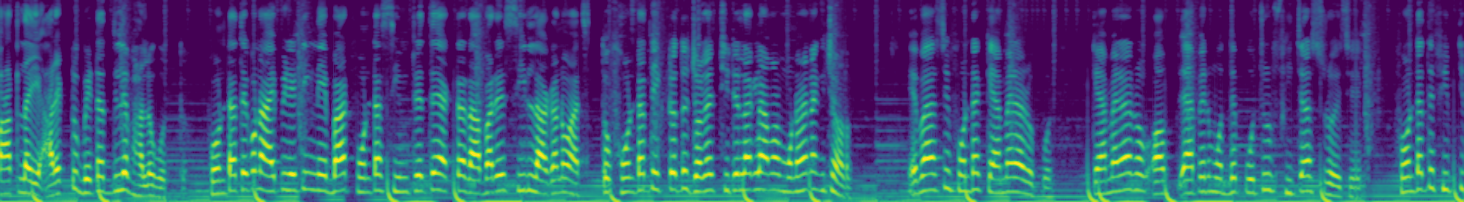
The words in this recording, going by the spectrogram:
পাতলাই। আর একটু বেটার দিলে ভালো করতো। ফোনটাতে কোনো আইপি রেটিং নেই বাট ফোনটা সিম ট্রেতে একটা রাবারের সিল লাগানো আছে। তো ফোনটাতে একটু তো জলের ছিটে লাগলে আমার মনে হয় না কিছু হবে। এবার আসি ফোনটার ক্যামেরার ওপর ক্যামেরার অ্যাপের মধ্যে প্রচুর ফিচার্স রয়েছে। ফোনটাতে ফিফটি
